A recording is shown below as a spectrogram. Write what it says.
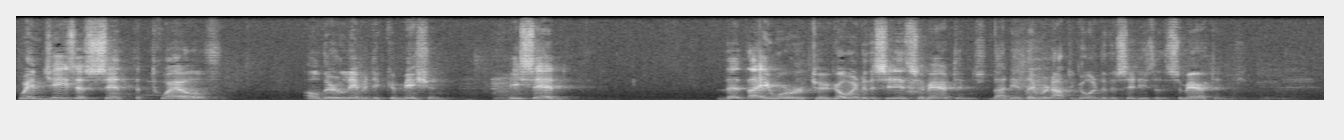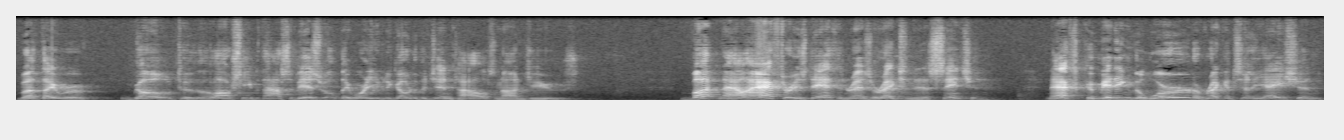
When Jesus sent the twelve on their limited commission, he said that they were to go into the city of the Samaritans. That is, they were not to go into the cities of the Samaritans, but they were go to the lost sheep of the house of Israel. They weren't even to go to the Gentiles, non-Jews. But now, after his death and resurrection and ascension, and after committing the word of reconciliation,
